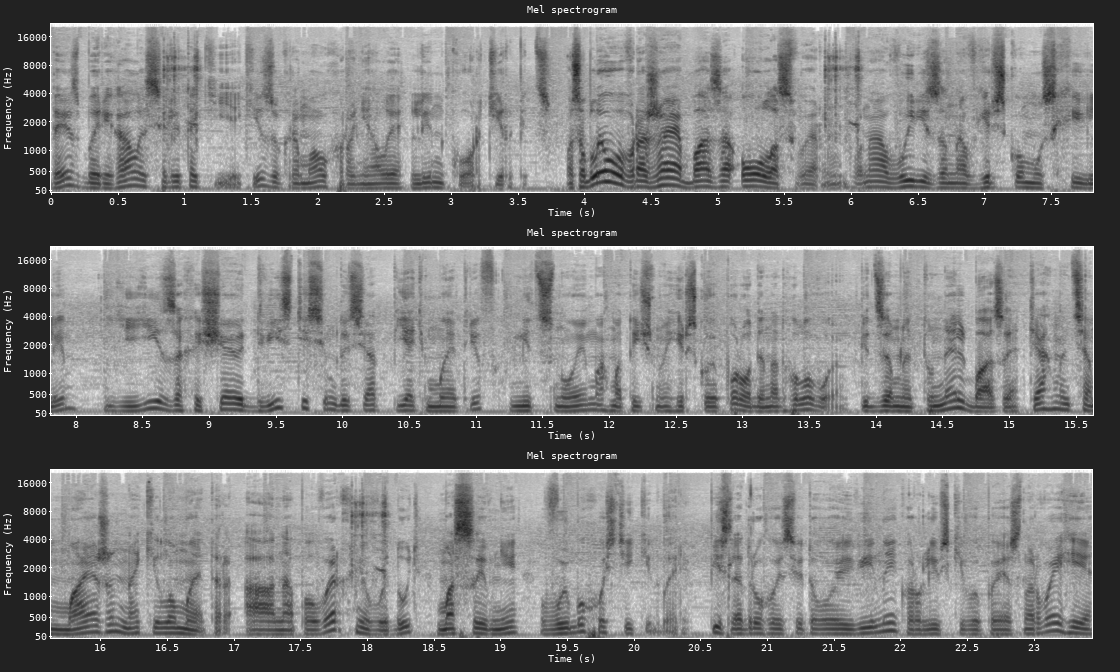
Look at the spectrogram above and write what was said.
де зберігалися літаки, які зокрема охороняли лінкор Тірпіц. Особливо вражає база Оласверн. Вона вирізана в гірському схилі. Її захищають 275 метрів міцної магматичної гірської породи над головою. Підземний тунель бази тягнеться майже на кілометр, а на поверхню ведуть масивні вибухостійкі двері. Після Другої світової війни королівські ВПС Норвегії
